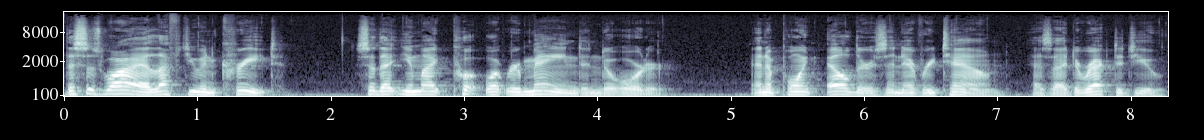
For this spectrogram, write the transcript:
This is why I left you in Crete, so that you might put what remained into order and appoint elders in every town, as I directed you.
